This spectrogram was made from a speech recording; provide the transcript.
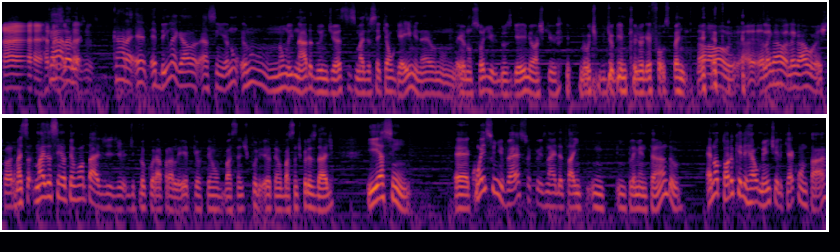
É, referência Cara, do Pérez mesmo. Cara, é, é bem legal, assim, eu, não, eu não, não li nada do Injustice, mas eu sei que é um game, né? Eu não, eu não sou de- dos games, eu acho que meu último videogame que eu joguei foi o Super Nintendo. Não, não, é, é legal, é legal a história. Mas, mas assim, eu tenho vontade de, de procurar para ler, porque eu tenho bastante, eu tenho bastante curiosidade. E assim, é, com esse universo que o Snyder está implementando, é notório que ele realmente ele quer contar,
